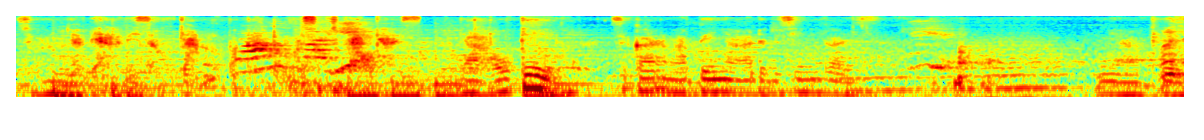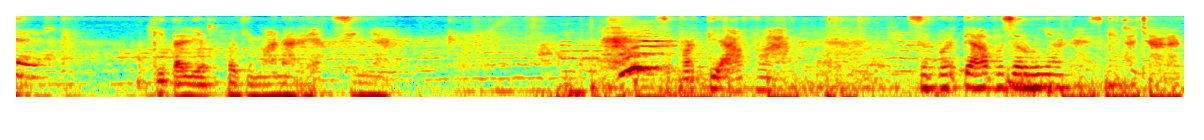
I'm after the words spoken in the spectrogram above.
sebelumnya biar lebih seru jangan lupa klik tombol subscribe guys. Ya oke. Okay. sekarang HP-nya ada di sini guys. Ini HP kita lihat bagaimana reaksinya. Seperti apa? Seperti apa serunya guys? Kita jalan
